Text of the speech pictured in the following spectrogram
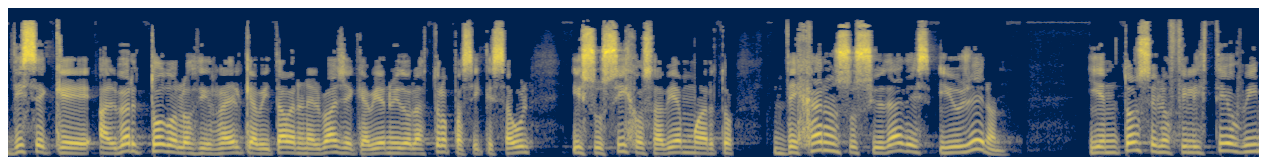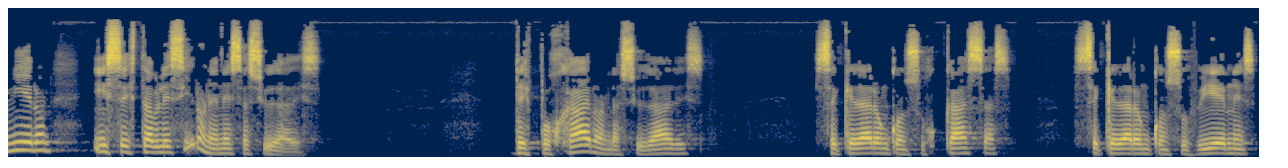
dice que al ver todos los de Israel que habitaban en el valle, que habían huido las tropas y que Saúl y sus hijos habían muerto, dejaron sus ciudades y huyeron. Y entonces los filisteos vinieron y se establecieron en esas ciudades. Despojaron las ciudades, se quedaron con sus casas, se quedaron con sus bienes,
